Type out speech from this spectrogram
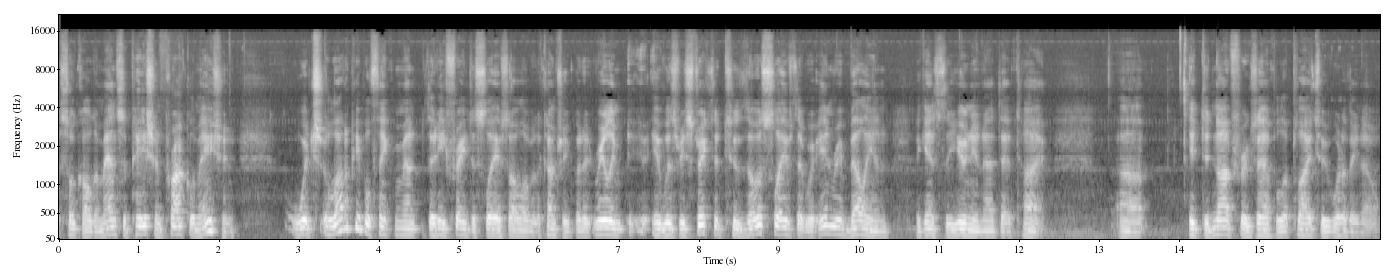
so-called Emancipation Proclamation, which a lot of people think meant that he freed the slaves all over the country, but it really it was restricted to those slaves that were in rebellion against the Union at that time. Uh, it did not, for example, apply to what do they know?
